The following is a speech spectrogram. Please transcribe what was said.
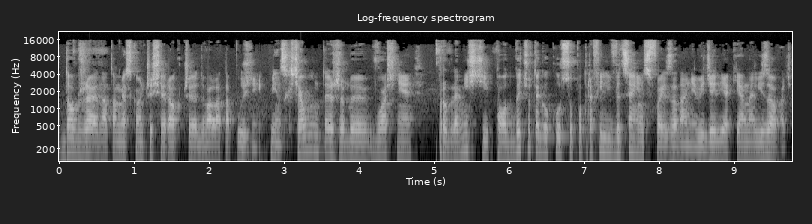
dobrze, natomiast kończy się rok czy dwa lata później. Więc chciałbym też, żeby właśnie programiści po odbyciu tego kursu potrafili wycenić swoje zadanie, wiedzieli jak je analizować.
